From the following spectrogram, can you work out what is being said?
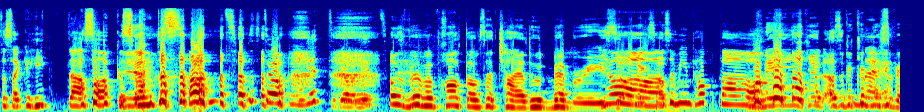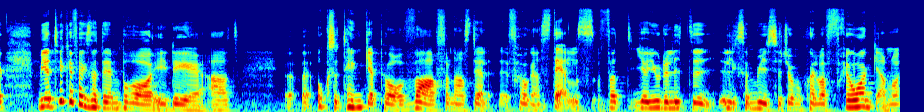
försöker hitta saker som är intressant. Förstår du? Jättedåligt. Och så börjar man prata om så här childhood memories och Ja, liksom. alltså min pappa och... Nej gud, alltså det kan bli Nej. så fel. Men jag tycker faktiskt att det är en bra idé att eh, också tänka på varför den här ställ, frågan ställs. För att jag gjorde lite liksom, research om själva frågan och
